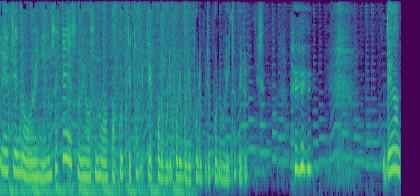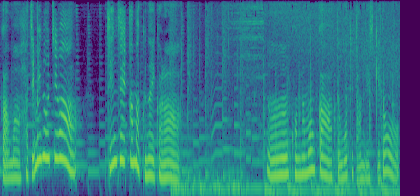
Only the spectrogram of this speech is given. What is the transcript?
で天の上に乗せてそれをそのままパクって食べてポリポリポリポリポリポリポリポリ食べるんですよ。でなんかまあ初めのうちは全然甘くないからうーんこんなもんかって思ってたんですけど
